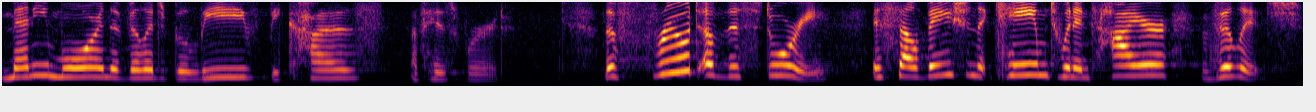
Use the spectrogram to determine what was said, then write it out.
Many more in the village believe because of his word. The fruit of this story is salvation that came to an entire village.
